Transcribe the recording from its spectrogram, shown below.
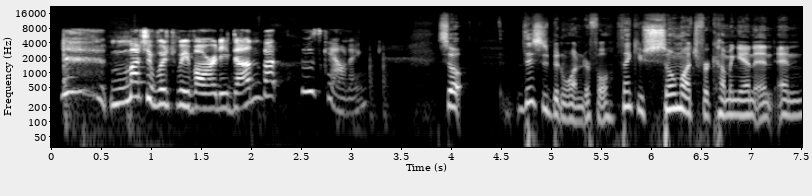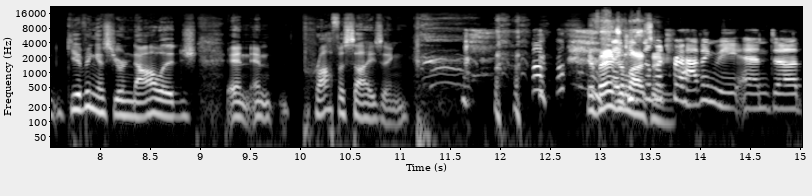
Much of which we've already done, but who's counting? So this has been wonderful. Thank you so much for coming in and, and giving us your knowledge and, and prophesizing. Evangelizing. Thank you so much for having me, and uh,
